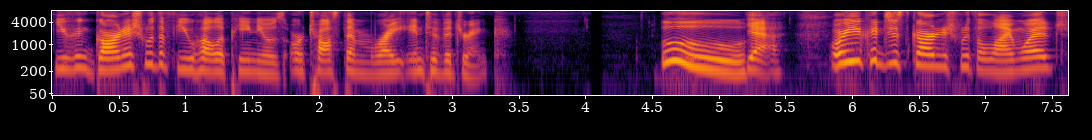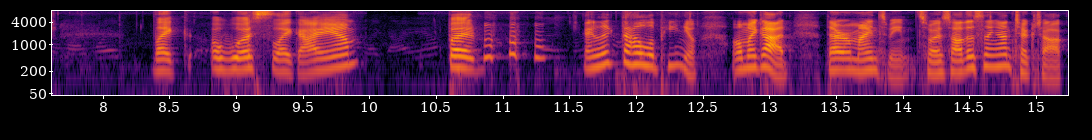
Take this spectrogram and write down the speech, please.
you can garnish with a few jalapenos or toss them right into the drink. Ooh. Yeah. Or you could just garnish with a lime wedge, like a wuss like I am. But I like the jalapeno. Oh my god, that reminds me. So I saw this thing on TikTok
